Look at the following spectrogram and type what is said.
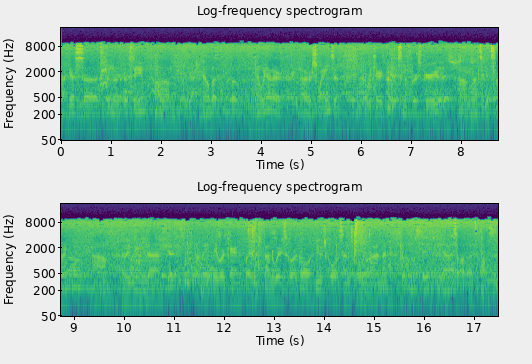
I guess uh, that's been the, the theme. Um, you know, but, but you know, we had our, our swings, and you know, we carried the pace in the first period. Um, that's a good sign. Um, you know, even when uh, you know, they, they were carrying the play, we found a way to score a goal, a huge goal to send us to overtime, and um, that's all. That's a positive.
